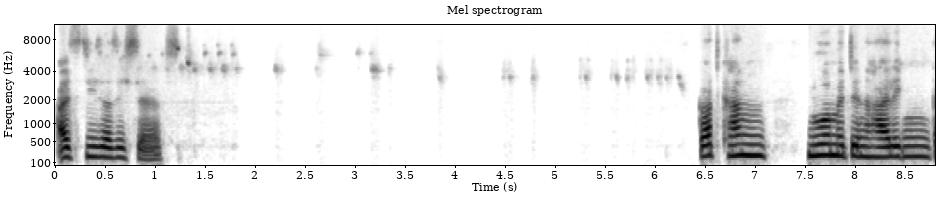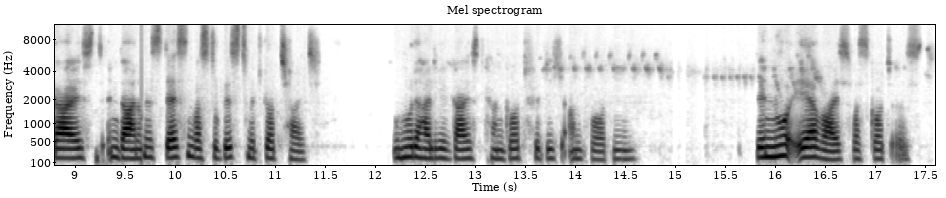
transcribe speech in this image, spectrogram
als dieser sich selbst. Gott kann nur mit dem Heiligen Geist in deinem dessen, was du bist, mit Gottheit. Und nur der Heilige Geist kann Gott für dich antworten. Denn nur er weiß, was Gott ist.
